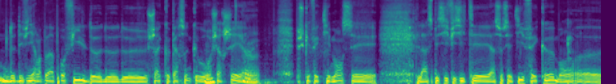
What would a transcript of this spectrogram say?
de définir un peu un profil de, de, de chaque personne que vous Mmh. recherchez, hein, puisqu'effectivement c'est la spécificité associative fait que bon, euh,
